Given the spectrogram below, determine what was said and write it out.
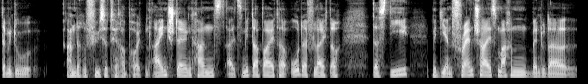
damit du andere Physiotherapeuten einstellen kannst als Mitarbeiter oder vielleicht auch, dass die mit dir ein Franchise machen, wenn du da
